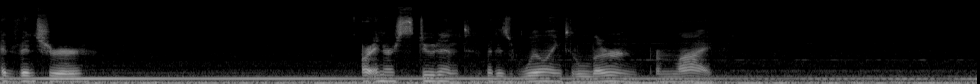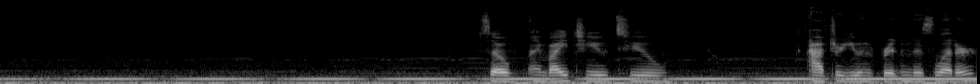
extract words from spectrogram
adventurer our inner student that is willing to learn from life so i invite you to after you have written this letter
